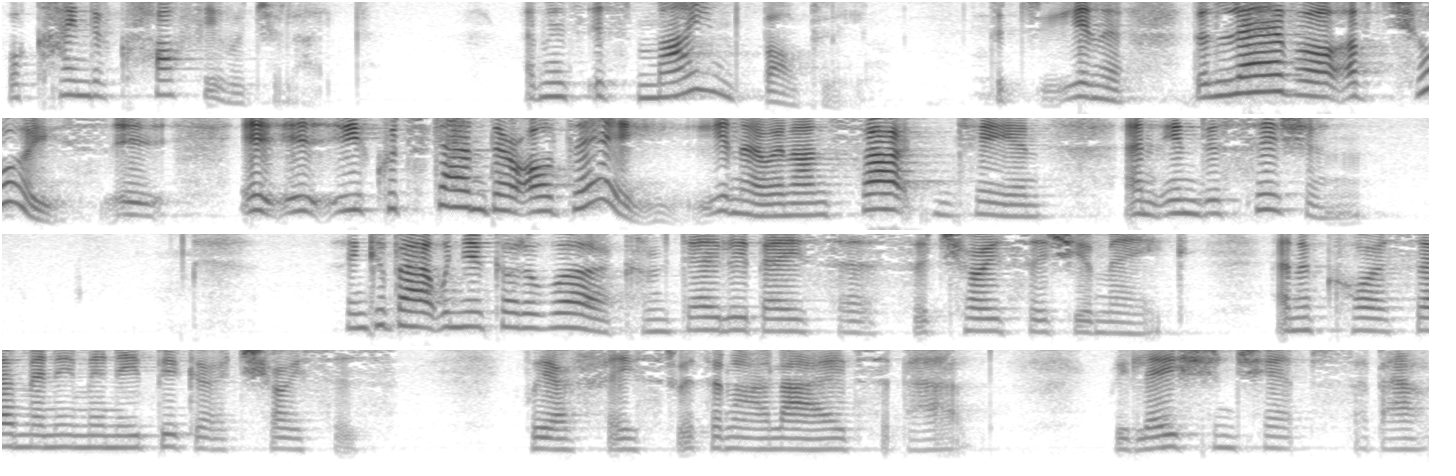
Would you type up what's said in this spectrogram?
What kind of coffee would you like? I mean, it's, it's mind boggling the, you know, the level of choice. It, it, it, you could stand there all day, you know, in uncertainty and, and indecision. Think about when you go to work on a daily basis, the choices you make. And of course, there are many, many bigger choices we are faced with in our lives about relationships, about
